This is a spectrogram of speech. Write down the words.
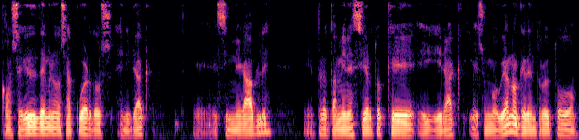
conseguir determinados acuerdos en Irak es innegable. pero también es cierto que Irak es un gobierno que dentro de todo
